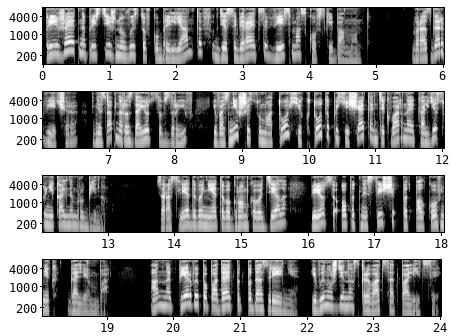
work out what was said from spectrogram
приезжает на престижную выставку бриллиантов, где собирается весь московский бомонд. В разгар вечера внезапно раздается взрыв, и возникшей суматохи кто-то похищает антикварное колье с уникальным рубином. За расследование этого громкого дела берется опытный сыщик подполковник Галемба. Анна первой попадает под подозрение и вынуждена скрываться от полиции.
